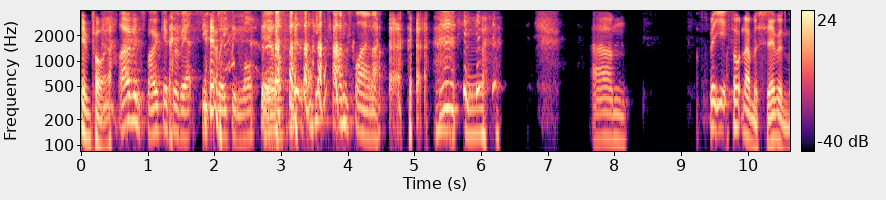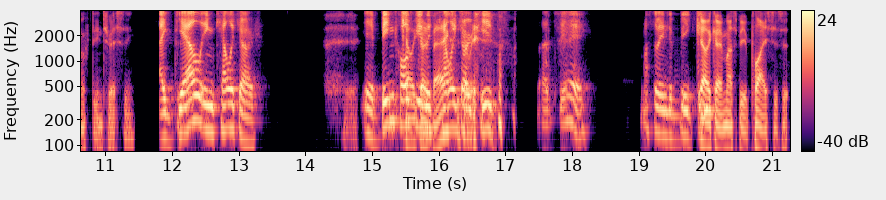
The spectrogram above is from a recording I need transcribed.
Empire. I haven't spoken for about six weeks in lockdown. I've just my tongue's playing up. Um, but yeah, I thought number seven looked interesting. a gal in calico. Yeah. Yeah, Bing Cosby and the Calico bags, Calico Kids. That's yeah. Must have been a big thing. Calico must be a place, is it?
